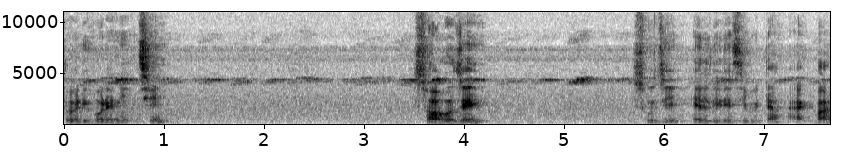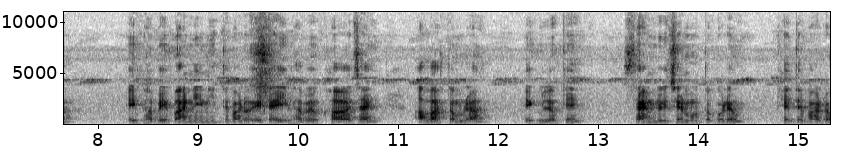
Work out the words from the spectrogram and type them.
তৈরি করে নিচ্ছি। সহজেই সুজি হেলদি রেসিপিটা একবার এইভাবে বানিয়ে নিতে পারো। এটা এইভাবেও খাওয়া যায়, আবার তোমরা এগুলোকে স্যান্ডউইচের মতো করেও খেতে পারো।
